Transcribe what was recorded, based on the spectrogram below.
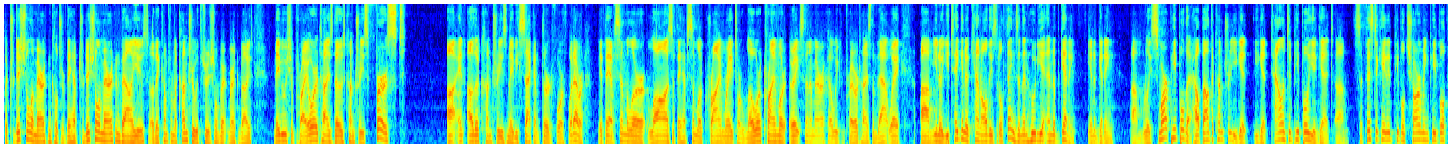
but traditional American culture. If they have traditional American values, or they come from a country with traditional American values, maybe we should prioritize those countries first uh, and other countries maybe second, third, fourth, whatever. If they have similar laws, if they have similar crime rates or lower crime rates than America, we can prioritize them that way. Um, you know, you take into account all these little things, and then who do you end up getting? You end up getting um, really smart people that help out the country. You get you get talented people. You get um, sophisticated people, charming people.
